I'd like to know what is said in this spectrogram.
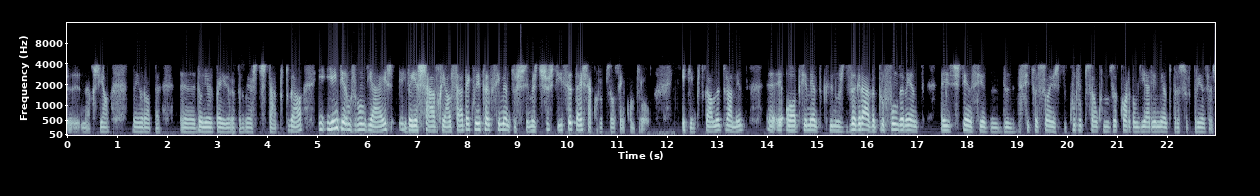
Uh, na região da Europa, uh, da União Europeia e da Europa do Oeste está Portugal. E, e em termos mundiais, a ideia-chave realçada é que o enfraquecimento dos sistemas de justiça deixa a corrupção sem controle e que em Portugal, naturalmente, é, obviamente que nos desagrada profundamente a existência de, de, de, situações de corrupção que nos acordam diariamente para surpresas,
